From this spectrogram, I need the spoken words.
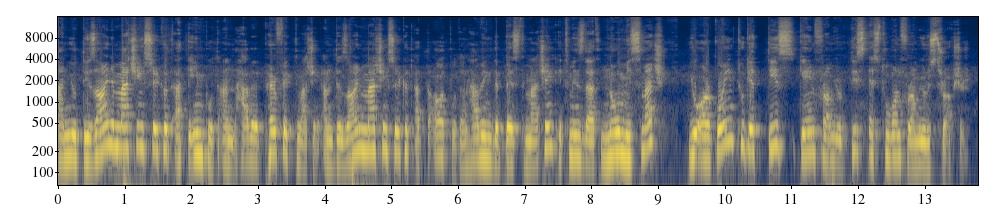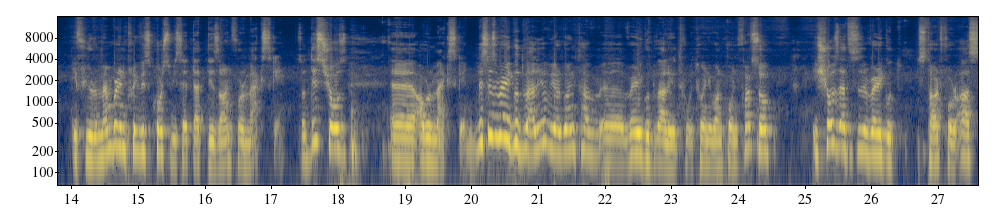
and you design a matching circuit at the input and have a perfect matching and design matching circuit at the output and having the best matching, it means that no mismatch, you are going to get this gain from your, this S21 from your structure. If you remember in previous course, we said that design for max gain. So this shows uh, our max gain. This is very good value. We are going to have a very good value to 21.5. So it shows that this is a very good start for us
